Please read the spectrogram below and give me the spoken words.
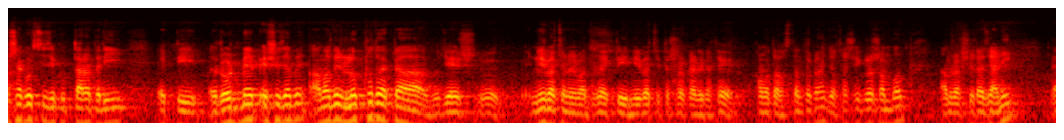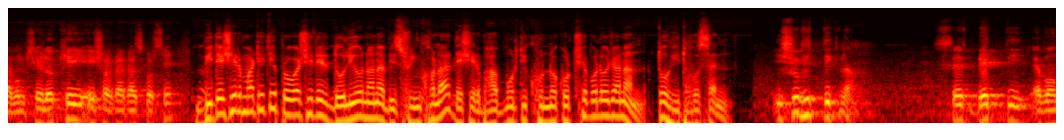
আশা করছি যে খুব তাড়াতাড়ি একটি রোডম্যাপ এসে যাবে। আমাদের লক্ষ্য তো একটা যে নির্বাচনের মাধ্যমে একটি নির্বাচিত সরকারের কাছে ক্ষমতা হস্তান্তর করা যথাশীঘ্র সম্ভব আমরা সেটা জানি। এবং সেই লক্ষ্যেই এই সরকার কাজ করছে। বিদেশের মাটিতে প্রবাসীদের দলীয় নানা বিশৃঙ্খলা দেশের ভাবমূর্তি ক্ষুণ্ণ করছে বলেও জানান তৌহিদ হোসেন। ইস্যু ভিত্তিক না। সে ব্যক্তি এবং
